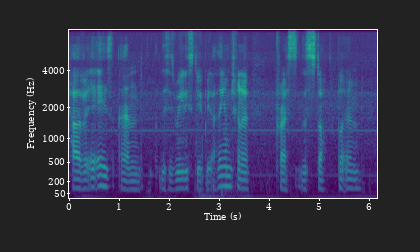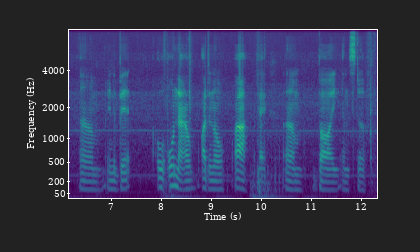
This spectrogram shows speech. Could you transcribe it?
However, it is, and this is really stupid. I think I'm just gonna press the stop button um, in a bit, or or now. I don't know. Ah, okay. Um, bye and stuff.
